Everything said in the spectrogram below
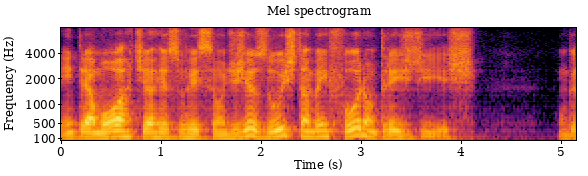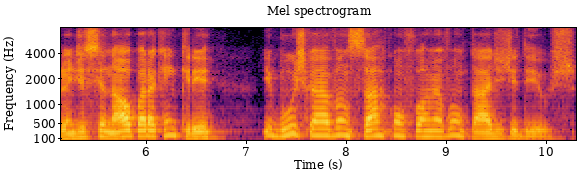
entre a morte e a ressurreição de Jesus também foram três dias. Um grande sinal para quem crê e busca avançar conforme a vontade de Deus.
